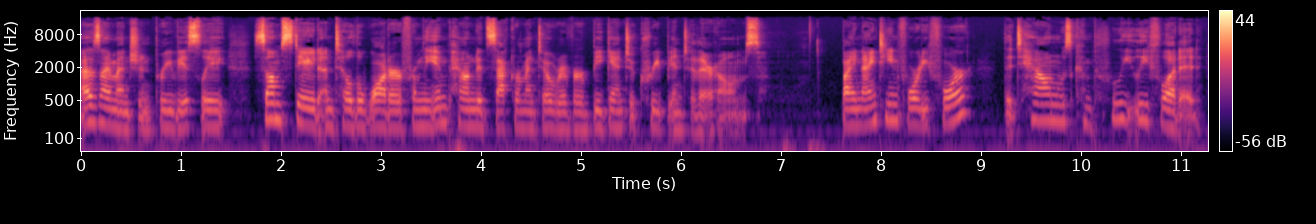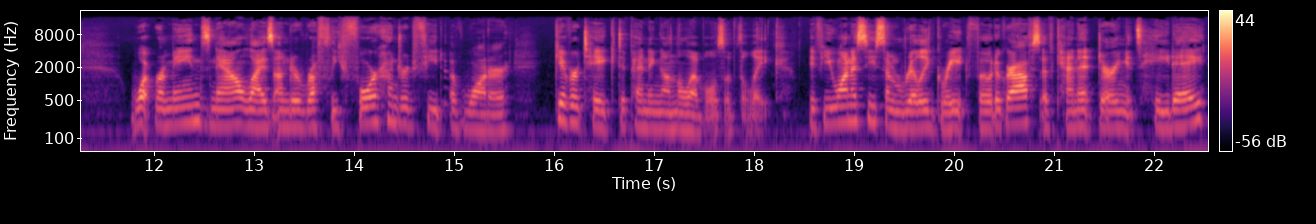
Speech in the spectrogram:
as I mentioned previously, some stayed until the water from the impounded Sacramento River began to creep into their homes. By 1944, the town was completely flooded. What remains now lies under roughly 400 feet of water give or take depending on the levels of the lake. If you want to see some really great photographs of Kennett during its heyday,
